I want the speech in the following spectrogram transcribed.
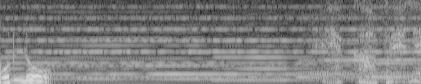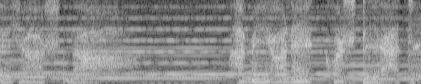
বলল, একা ফেলে যাস না। আমি অনেক কষ্টে আছি।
